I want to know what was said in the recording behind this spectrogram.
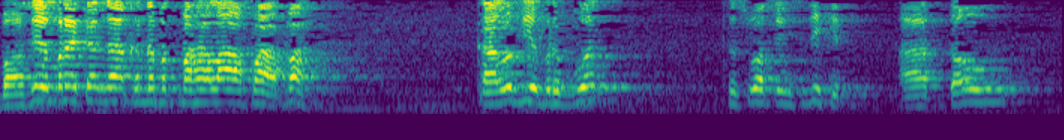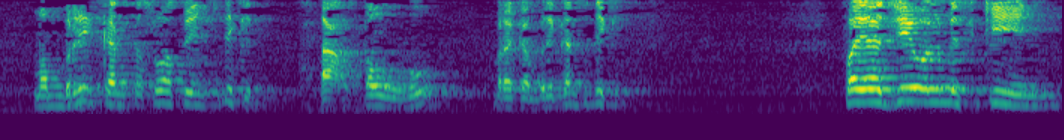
bahwasanya mereka nggak akan dapat pahala apa-apa kalau dia berbuat sesuatu yang sedikit atau memberikan sesuatu yang sedikit. A'tawhu mereka berikan sedikit. Fayaji'ul miskin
